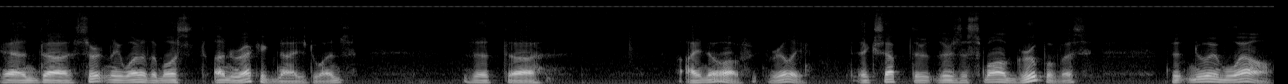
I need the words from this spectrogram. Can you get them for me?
and uh, certainly one of the most unrecognized ones that uh, I know of, really, except there, there's a small group of us that knew him well.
